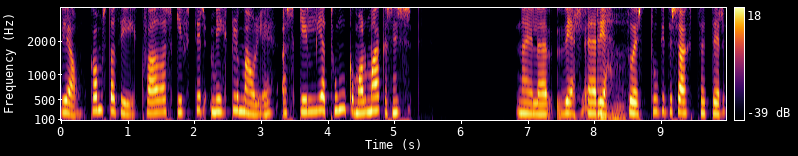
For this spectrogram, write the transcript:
já, komst að því hvaða skiptir miklu máli að skilja tungumál makasins nægilega vel eða rétt, Mhm. þú veist, þú getur sagt þetta er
